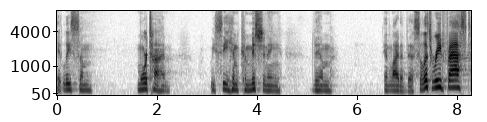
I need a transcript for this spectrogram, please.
at least some more time, we see him commissioning them in light of this. So let's read fast,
